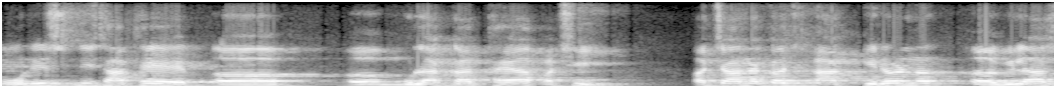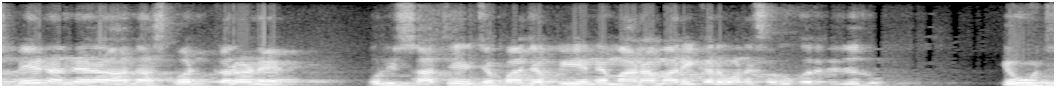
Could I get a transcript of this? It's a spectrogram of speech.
પોલીસની સાથે મુલાકાત થયા પછી અચાનક જ આ કિરણ વિલાસબેન અને હસબન્ડ કરણે પોલીસ સાથે ઝપાઝપી અને મારામારી કરવાનું શરૂ કરી દીધું. એવું જ,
